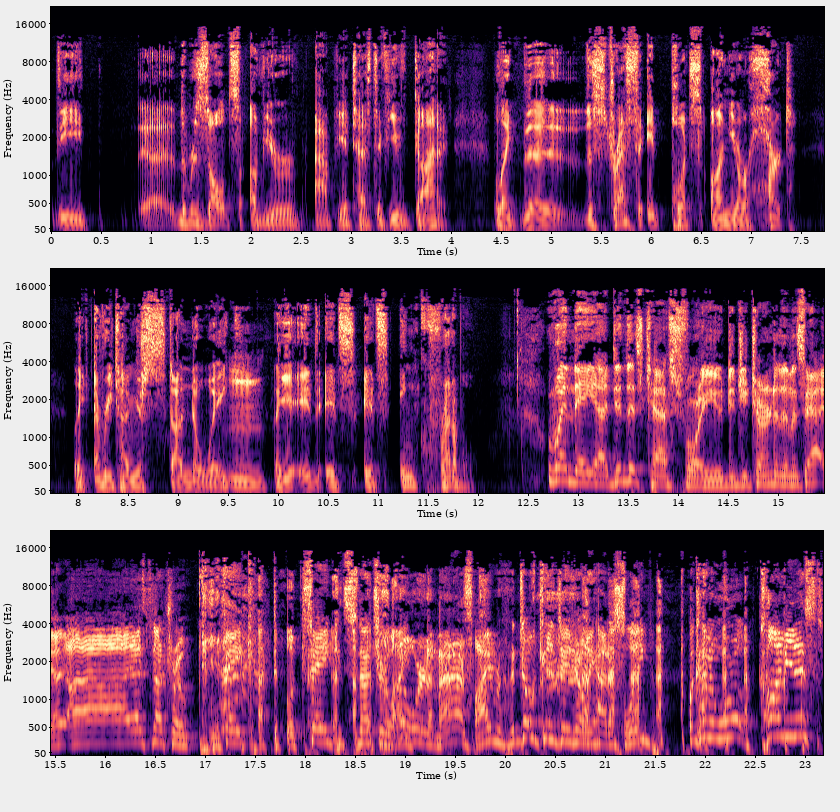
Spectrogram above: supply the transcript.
the uh, the results of your apnea test, if you've got it, like the the stress it puts on your heart, like every time you're stunned awake, like it, it's it's incredible. When they uh, did this test for you, did you turn to them and say, uh, uh, "That's not true, fake, fake, it's not true"? I don't wear a mask. I don't get to tell me how to sleep. What kind of world, communist?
